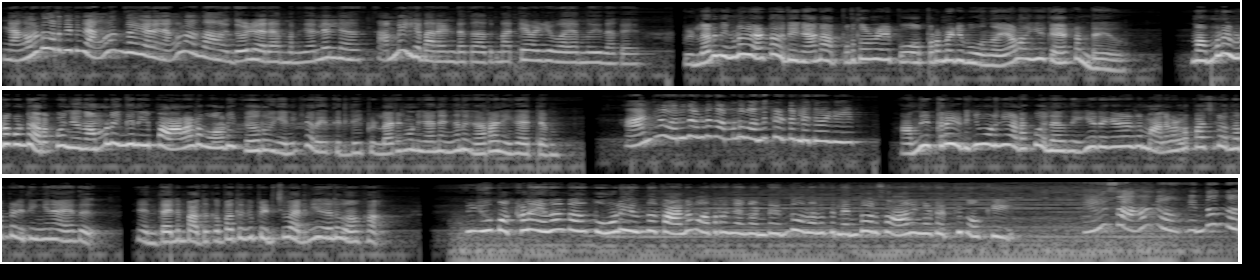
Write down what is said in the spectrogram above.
ഞങ്ങളോട് പറഞ്ഞിട്ട് ഞങ്ങൾ എന്താ ചെയ്യാൻ ഞങ്ങൾ വന്നാ ഇതുവഴി വരാൻ പറഞ്ഞല്ലോ അമ്മയില്ലേ പറയേണ്ടത്? അത് മറ്റേ വഴി പോയാൽ മതി എന്നൊക്കെ. പിള്ളേർ നിങ്ങൾ കേട്ടോ അല്ലേ ഞാൻ അപ്പുറത്തെ വഴി പോ അപ്പുറം വഴി പോകുന്നു അയാൾ അങ്ങ് കേൾക്കണ്ടയോ നമ്മൾ ഇവിടെ കൊണ്ട് ഇറക്കും ചെയ്യും നമ്മളിങ്ങനെ ഈ പാറയുടെ പുറകിൽ കയറും എനിക്കറിയത്തില്ല ഈ പിള്ളേരെ കൊണ്ട് ഞാൻ എങ്ങനെ കയറാൻ ഈ കയറ്റം? അന്ന് ഇത്ര ഇടിഞ്ഞു മുളിഞ്ഞ് കിടക്കുമല്ലായിരുന്നു ഈ ഇടയ്ക്ക് മലവെള്ളപ്പാച്ചിൽ വന്നപ്പോഴേ ഇങ്ങനെ ആയത്. എന്തായാലും പതുക്കെ പതുക്കെ പിടിച്ച് വലിഞ്ഞു കയറി നോക്കാം. അയ്യോ മക്കളെ ഏതാണ്ട് അത് മോളിൽ ഇരുന്ന തല മാത്രം ഞാൻ കണ്ടു. എന്തോ നടത്തില്ല എന്തോ ഒരു സാധനം ഇങ്ങോട്ട് എത്തി നോക്കി ഈ സാധനോ എന്തൊന്ന്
